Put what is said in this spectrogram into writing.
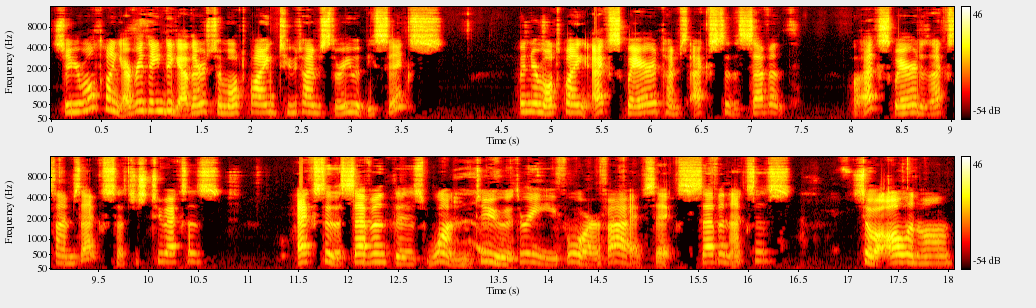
So you're multiplying everything together, so multiplying 2 times 3 would be 6. Then you're multiplying x squared times x to the 7th. Well, x squared is x times x, so that's just 2 x's. x to the 7th is 1, 2, 3, 4, 5, 6, 7 x's. So all in all,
